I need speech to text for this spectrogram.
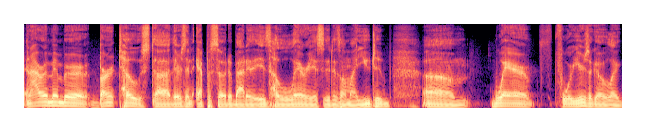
And I remember burnt toast. Uh, there's an episode about it. It is hilarious. It is on my YouTube. Um, where four years ago, like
